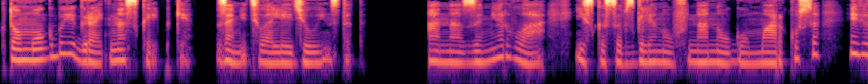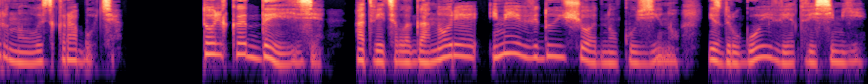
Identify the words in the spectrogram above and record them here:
кто мог бы играть на скрипке, заметила леди Уинстед. Она замерла, искоса взглянув на ногу Маркуса и вернулась к работе. «Только Дейзи», — ответила Ганория, имея в виду еще одну кузину из другой ветви семьи.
